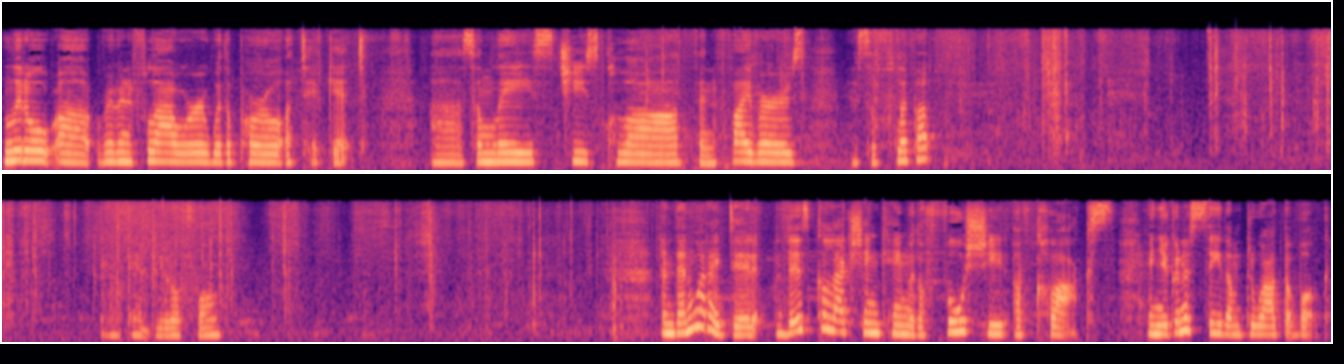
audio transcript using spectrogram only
Little uh, ribbon flower with a pearl, a ticket. Uh, some lace, cheesecloth, and fibers. It's a flip up. Okay, beautiful. And then what I did, this collection came with a full sheet of clocks. And you're going to see them throughout the book.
